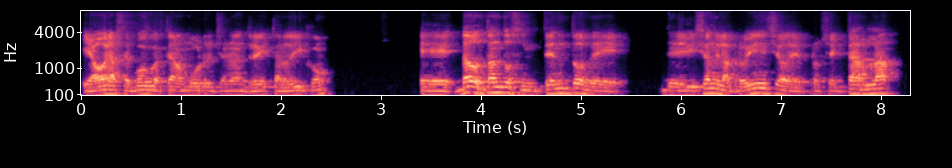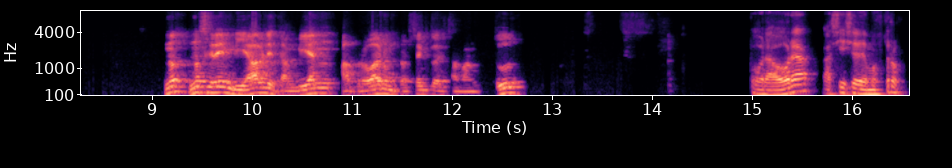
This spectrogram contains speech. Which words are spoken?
y ahora hace poco Esteban Burrich en una entrevista lo dijo, eh, dado tantos intentos de, de, división de la provincia o de proyectarla, ¿no, ¿no sería inviable también aprobar un proyecto de esta magnitud? Por ahora, así se demostró.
